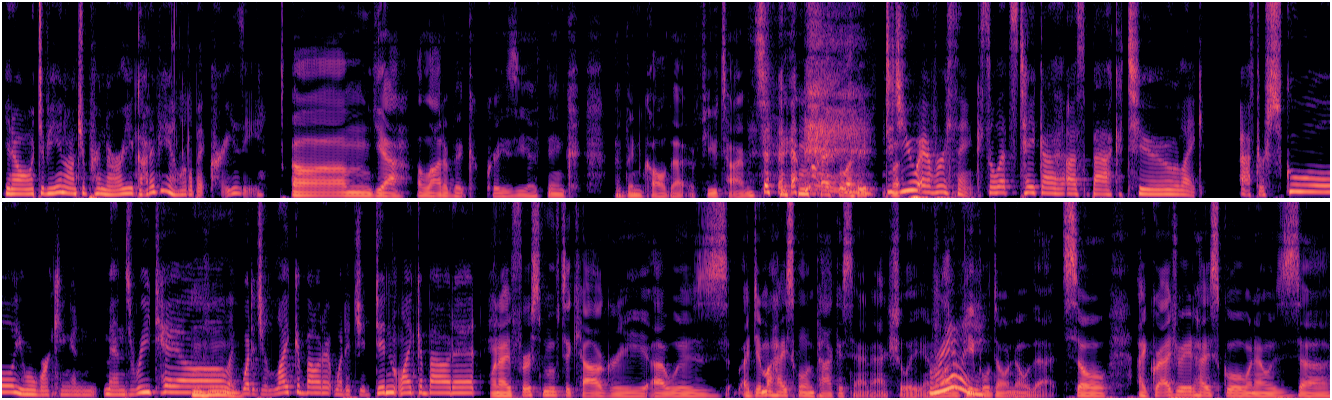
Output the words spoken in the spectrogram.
you know to be an entrepreneur you got to be a little bit crazy um, yeah, a lot of bit crazy. I think I've been called that a few times in my life. Did you ever think? So let's take uh, us back to like after school, you were working in men's retail. Mm-hmm. Like, what did you like about it? What did you didn't like about it? When I first moved to Calgary, I was I did my high school in Pakistan actually, and really? a lot of people don't know that. So I graduated high school when I was uh,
